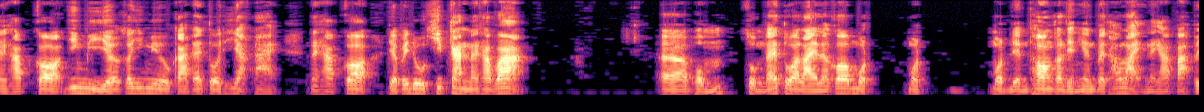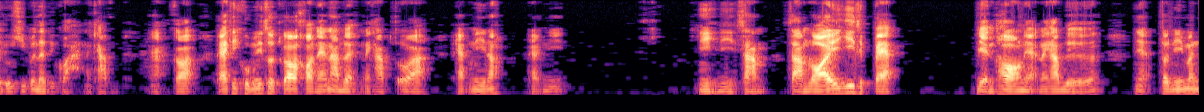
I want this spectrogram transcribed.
นะครับก็ยิ่งมีเยอะก็ยิ่งมีโอกาสได้ตัวที่อยากได้นะครับ ก็เดี๋ยวไปดูคลิปกันนะครับว่าเอ่อผมสุ่มได้ตัวอะไรแล้วก็หมดหมดหมดเหรียญทองกับเหรียญเงินไปเท่าไหร่นะครับไปไปดูคลิปกันเลยดีกว่านะครับอะก็แพ็คที่คุ้มที่สุดก็ขอแนะนำเลยนะครับ ตัวแพ็คนี้เนาะแพ็คนี้ นี่นี่สามสามร้อยยี่สิบแปดเหรียญทองเนี่ยนะครับ หรือเนี่ยตัวนี้มัน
